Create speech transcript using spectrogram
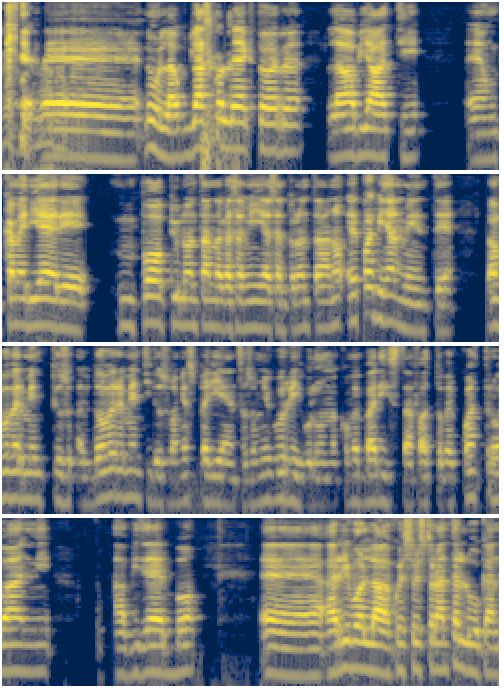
Eh. Eh, nulla, glass collector, lavapiatti, eh, un cameriere un po' più lontano da casa mia, sempre lontano, e poi finalmente, dopo aver mentito, dopo aver mentito sulla mia esperienza, sul mio curriculum come barista fatto per quattro anni a Viterbo, eh, arrivo là a questo ristorante a Lucan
